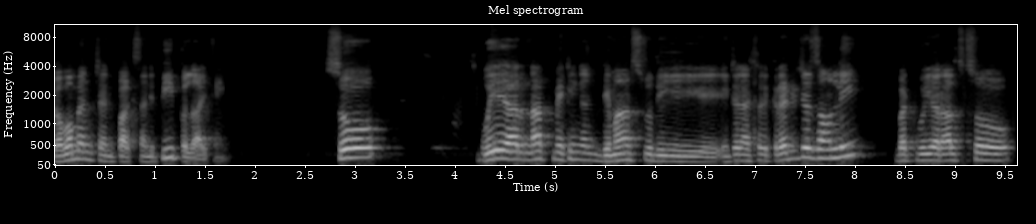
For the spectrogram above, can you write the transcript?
government and Pakistani people, I think. So we are not making demands to the international creditors only, but we are also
